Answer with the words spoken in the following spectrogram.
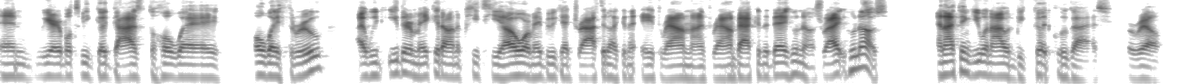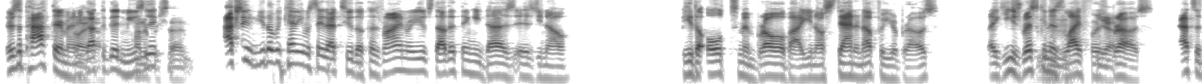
and we are able to be good guys the whole way, whole way through, I would either make it on a PTO or maybe we get drafted like in the eighth round, ninth round back in the day. Who knows, right? Who knows? And I think you and I would be good glue guys for real. There's a path there, man. Oh, you got yeah, the good music. 100%. Actually, you know, we can't even say that too, though, because Ryan Reaves, the other thing he does is, you know, be the ultimate bro by, you know, standing up for your bros. Like he's risking his Mhm, life for his yeah. bros. That's a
